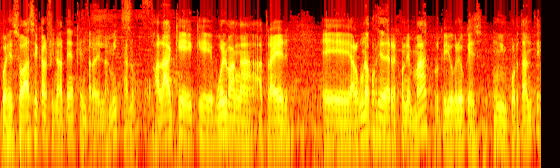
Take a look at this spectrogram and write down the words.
pues eso hace que al final tengas que entrar en la mixta, ¿no? Ojalá que, vuelvan a traer eh, alguna corrida de rejones más, porque yo creo que es muy importante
